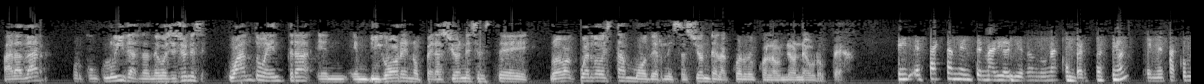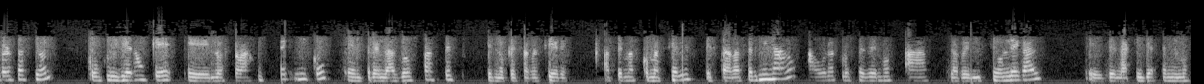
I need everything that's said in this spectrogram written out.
para dar por concluidas las negociaciones. ¿Cuándo entra en, en vigor, en operaciones, este nuevo acuerdo, esta modernización del acuerdo con la Unión Europea? Sí, exactamente, Mario. Dieron una conversación. En esa conversación concluyeron que eh, los trabajos técnicos entre las dos partes, en lo que se refiere a temas comerciales, estaba terminado. Ahora procedemos a la revisión legal, eh, de la que ya tenemos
